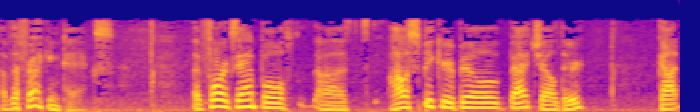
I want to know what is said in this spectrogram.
of the fracking tax. Uh, for example, uh, House Speaker Bill Batchelder got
